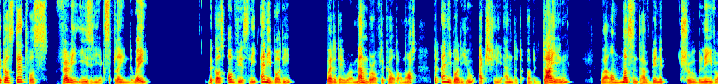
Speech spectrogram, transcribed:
because that was very easily explained away. Because obviously anybody, whether they were a member of the cult or not, but anybody who actually ended up dying, well, mustn't have been a true believer.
